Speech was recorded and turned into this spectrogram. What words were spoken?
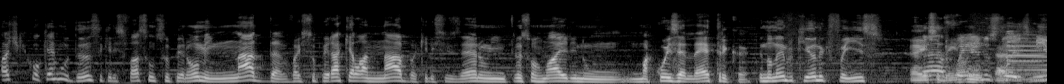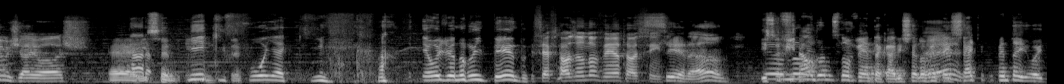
Acho que qualquer mudança que eles façam no super-homem, nada vai superar aquela naba que eles fizeram em transformar ele num- numa coisa elétrica. Eu não lembro que ano que foi isso. É, isso ah, é bem foi ruim, anos cara. 2000 já, eu acho. É, Cara, isso é O bem que que foi aquilo? Até hoje eu não entendo. Isso é final dos anos 90, assim. Será? Isso é Eu final não- dos anos 90, cara. Isso é 97 e 98,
